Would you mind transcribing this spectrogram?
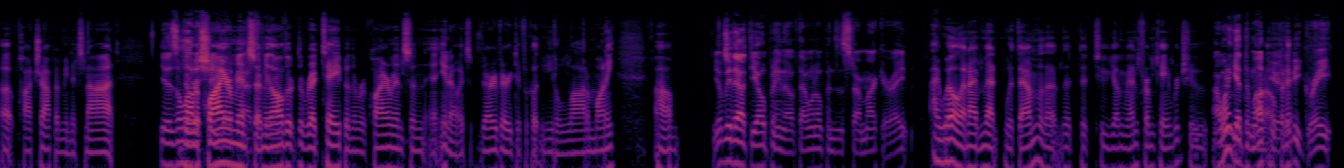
a, a pot shop. I mean, it's not Yeah, there's a the lot of shit you gotta requirements. I mean, all the, the red tape and the requirements, and uh, you know, it's very very difficult. You need a lot of money. Um, You'll be there at the opening though if that one opens in Star Market, right? I will, and I've met with them, the the, the two young men from Cambridge who I want to get them up here. That'd it. be great.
